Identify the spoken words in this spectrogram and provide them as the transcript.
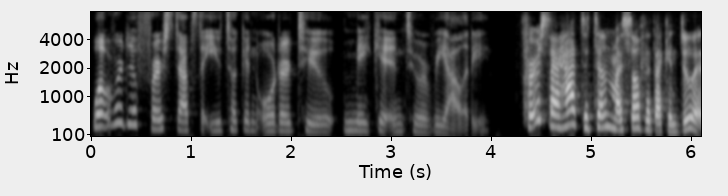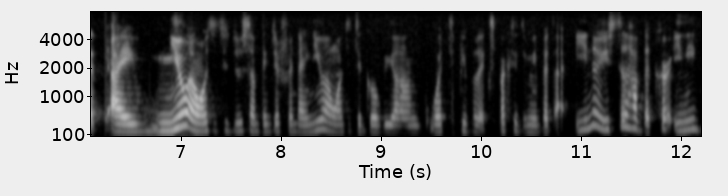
What were the first steps that you took in order to make it into a reality? First, I had to tell myself that I can do it. I knew I wanted to do something different. I knew I wanted to go beyond what people expected of me. But you know, you still have the courage. You need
